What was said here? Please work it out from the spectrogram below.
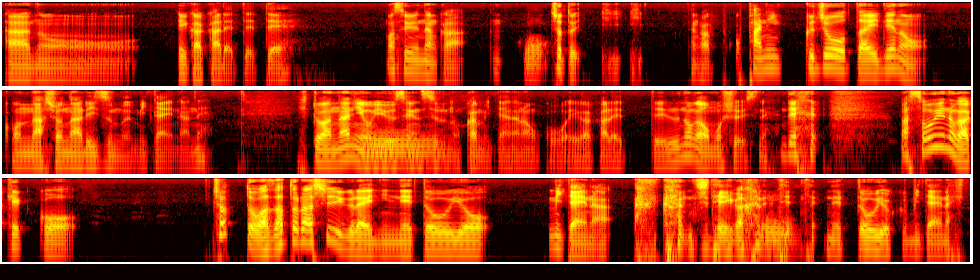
あのー描かれてて、まあそういうなんか、おちょっとなんかパニック状態でのこうナショナリズムみたいなね、人は何を優先するのかみたいなのをこう描かれているのが面白いですね。で、まあ、そういうのが結構、ちょっとわざとらしいぐらいにネトウヨみたいな 感じで描かれてて、ネット右翼みたいな人、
